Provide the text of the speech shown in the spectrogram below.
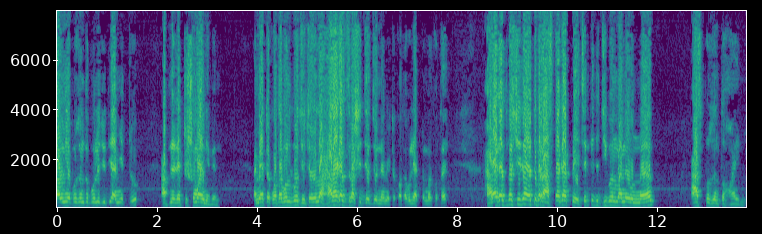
কাউনিয়া পর্যন্ত বলে যদি আমি একটু আপনারা একটু সময় নেবেন। আমি একটা কথা বলব যেটা হলো হারাগাছবাসীদের জন্য আমি একটা কথা বলি এক নম্বর কথায়। হারাগাছবাসীরা হয়তো বা রাস্তাঘাট পেয়েছেন কিন্তু জীবন মানের উন্নয়ন। আজ পর্যন্ত হয়নি।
